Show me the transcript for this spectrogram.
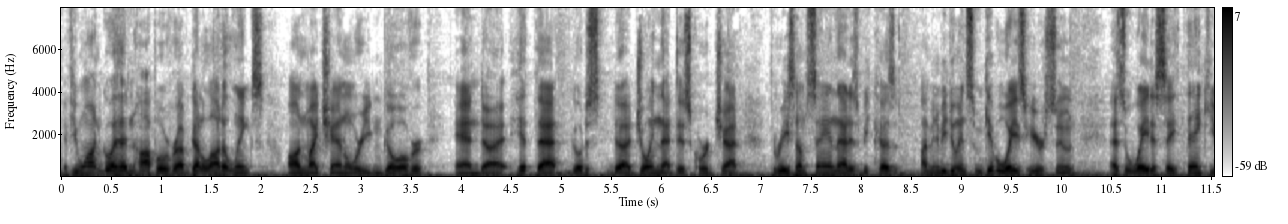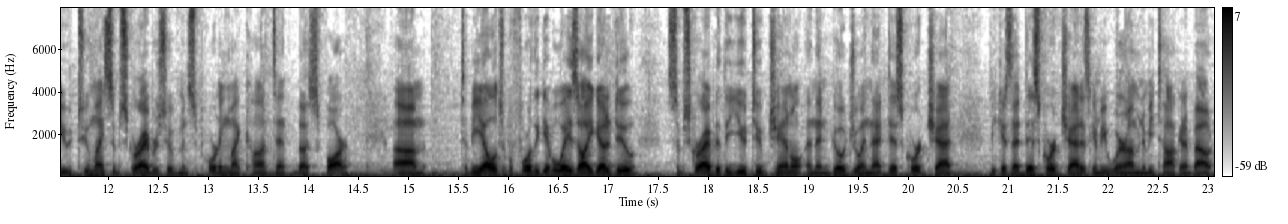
If you want, go ahead and hop over. I've got a lot of links on my channel where you can go over and uh, hit that. Go to uh, join that Discord chat. The reason I'm saying that is because I'm going to be doing some giveaways here soon as a way to say thank you to my subscribers who have been supporting my content thus far. Um, to be eligible for the giveaways, all you got to do subscribe to the YouTube channel and then go join that Discord chat because that Discord chat is going to be where I'm going to be talking about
